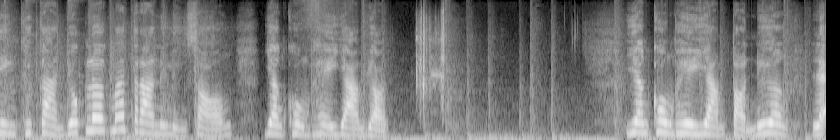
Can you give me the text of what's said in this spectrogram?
ริง ๆ คือการยกเลิกมาตรา112ยังคงพยายามหยอดยังคงพยายามต่อเนื่อง และ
